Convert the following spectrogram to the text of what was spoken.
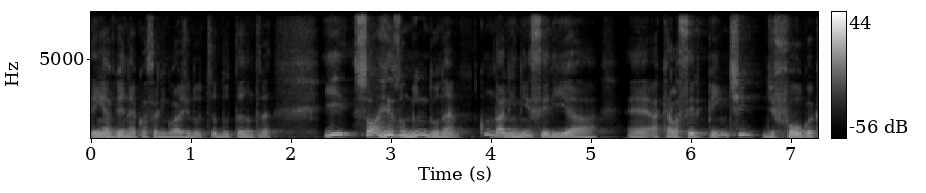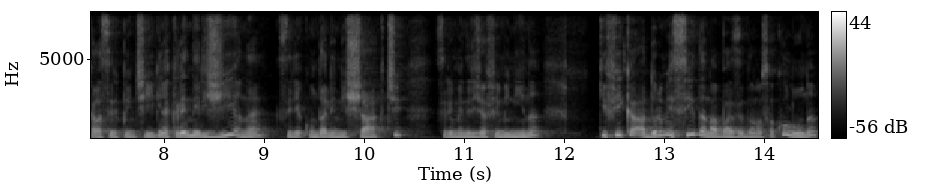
tem a ver né, com essa linguagem do, do, Tantra. E só resumindo, né, Kundalini seria é, aquela serpente de fogo, aquela serpente ígnea, aquela energia, né, que seria Kundalini Shakti, seria uma energia feminina, que fica adormecida na base da nossa coluna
